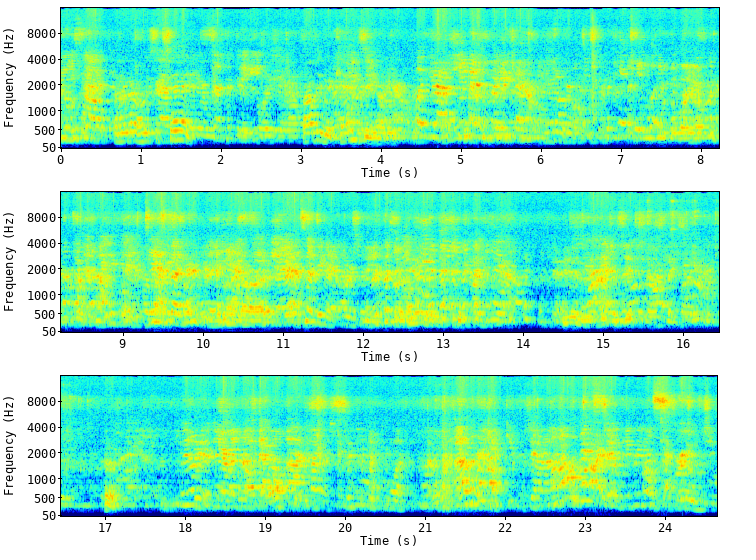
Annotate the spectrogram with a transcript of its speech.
you also I don't know who's it said. set the date. Probably Mackenzie, honey. With the light on. Yeah. Doing all right. Yeah, it's not being recorded. He is. Huh. We don't have to do all that, all that. Oh, that's Joe, give her your Scrooge.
